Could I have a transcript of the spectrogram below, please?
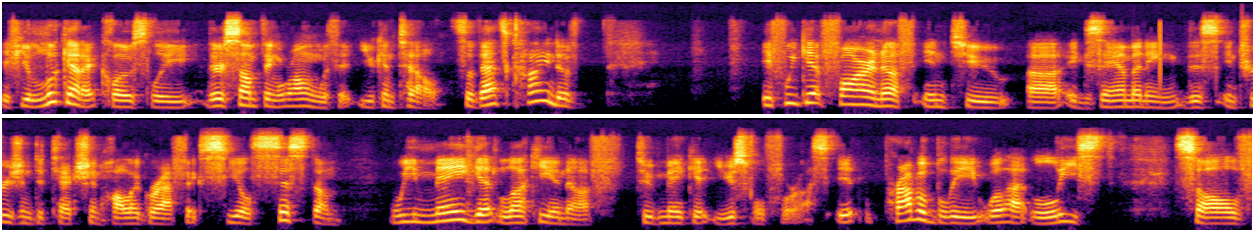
if you look at it closely, there's something wrong with it. You can tell. So that's kind of, if we get far enough into uh, examining this intrusion detection holographic seal system, we may get lucky enough to make it useful for us. It probably will at least solve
